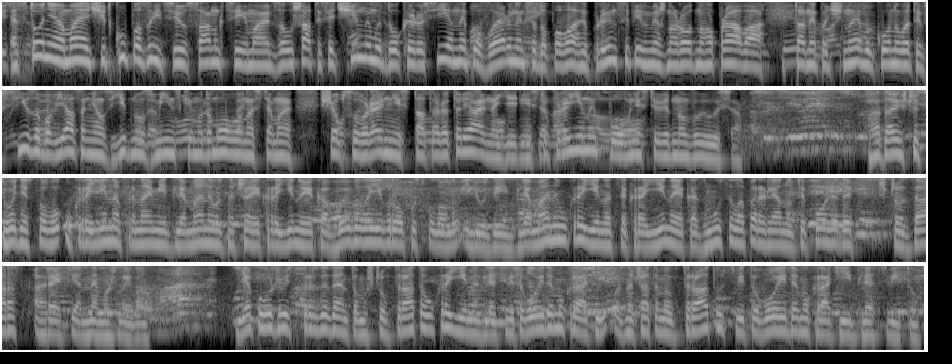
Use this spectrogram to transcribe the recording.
Естонія має чітку позицію. Санкції мають залишатися чинними, доки Росія не повернеться до поваги принципів міжнародного права та не почне виконувати всі зобов'язання згідно з мінськими домовленостями, щоб суверенність та територіальна єдність України повністю відновилися. Гадаю, що сьогодні слово Україна, принаймні для мене, означає країну, яка вивела Європу з полону ілюзій. Для мене Україна це країна, яка змусила переглянути погляди, що зараз агресія неможлива. Я погоджуюсь з президентом, що втрата України для світової демократії означатиме втрату світової демократії для світу.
